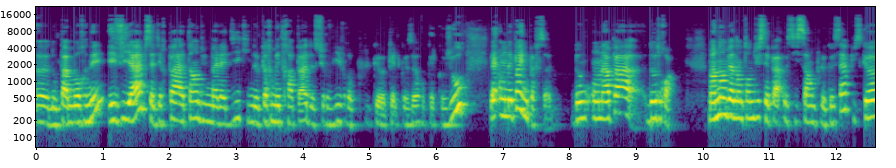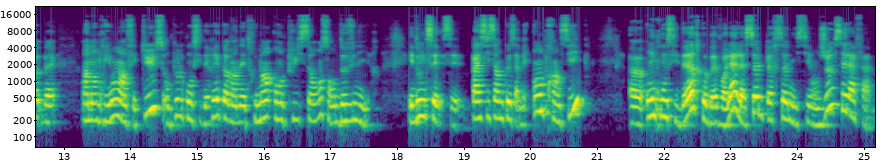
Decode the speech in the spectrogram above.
euh, donc pas mort-né, et viable, c'est-à-dire pas atteint d'une maladie qui ne permettra pas de survivre plus que quelques heures ou quelques jours, ben, on n'est pas une personne. Donc, on n'a pas de droit. Maintenant, bien entendu, c'est pas aussi simple que ça, puisque ben, un embryon, un fœtus, on peut le considérer comme un être humain en puissance, en devenir. Et donc, c'est pas si simple que ça. Mais en principe, euh, on considère que ben voilà, la seule personne ici en jeu, c'est la femme.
